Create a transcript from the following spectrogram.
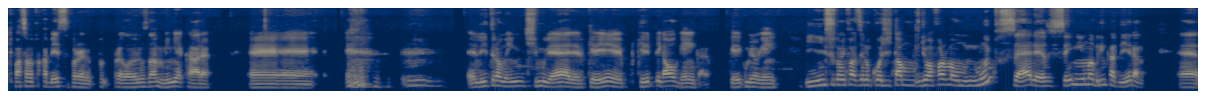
que passa na tua cabeça, por, por- pelo menos na minha, cara, é. é literalmente mulher, é querer, querer pegar alguém, cara. Querer comer alguém. E isso também fazendo cogitar de uma forma muito séria, sem nenhuma brincadeira, é,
